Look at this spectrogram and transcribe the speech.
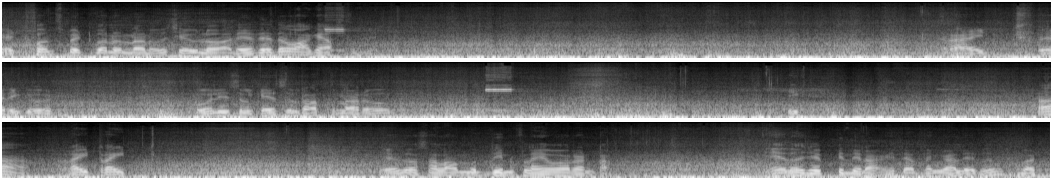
హెడ్ ఫోన్స్ పెట్టుకొని ఉన్నాను చెవిలో అదేదేదో వాగేస్తుంది. Right very good. పోలీసులు కేసులు రాస్తున్నారు రైట్ రైట్. ఏదో సలాముద్దీన్ ఫ్లైఓవర్ అంట. ఏదో చెప్పింది నాకైతే అర్థం కాలేదు బట్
